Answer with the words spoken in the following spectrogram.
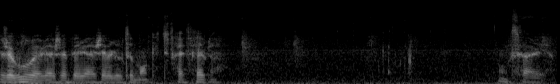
J'avoue, là j'avais l'ottoman qui était très faible. Donc ça allait.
